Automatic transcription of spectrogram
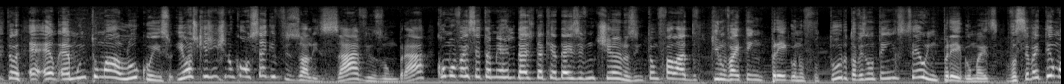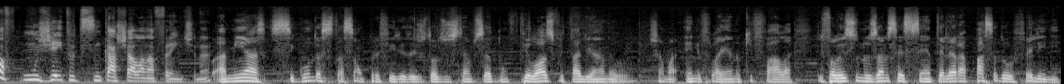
Então, é, é- é muito maluco isso. E eu acho que a gente não consegue visualizar, vislumbrar, como vai ser também a realidade daqui a 10 e 20 anos. Então, falar do- que não vai ter emprego no futuro, talvez não tenha seu emprego, mas você vai ter uma- um jeito de se encaixar lá na frente, né? A minha segunda citação preferida de todos os tempos é de um filósofo italiano, chama Ennio Flaiano, que fala, ele falou isso nos anos 60, ele era a passa do Fellini.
